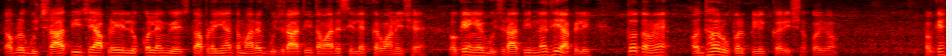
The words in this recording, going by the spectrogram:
તો આપણે ગુજરાતી છે, આપણી લોકલ લેંગ્વેજ તો આપણે અહીંયા તમારે ગુજરાતી તમારે સિલેક્ટ કરવાની છે. ઓકે, અહીંયા ગુજરાતી નથી આપેલી, તો તમે અધર ઉપર ક્લિક કરી શકો છો. ઓકે?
